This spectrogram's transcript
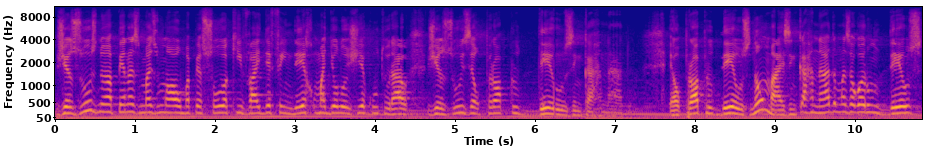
Jesus não é apenas mais uma, uma pessoa que vai defender uma ideologia cultural. Jesus é o próprio Deus encarnado. É o próprio Deus, não mais encarnado, mas agora um Deus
